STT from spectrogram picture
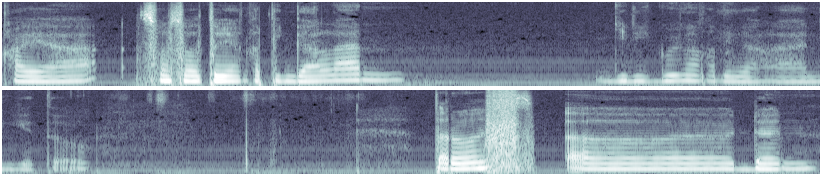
kayak sesuatu yang ketinggalan. Jadi gue nggak ketinggalan gitu terus uh, dan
